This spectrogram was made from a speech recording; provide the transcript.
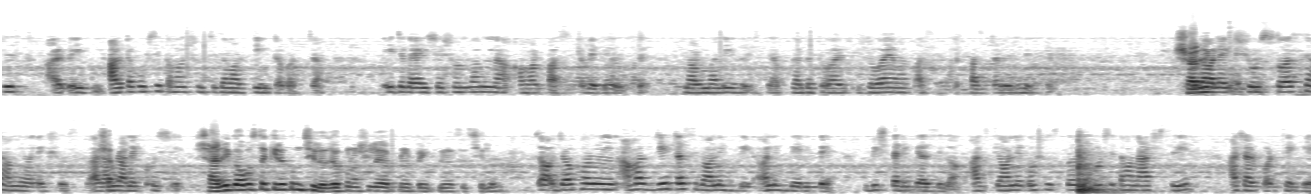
টেস্ট আর এই আলটা করছি তখন শুনছি যে আমার তিনটা বাচ্চা। এই জায়গায় এসে শুনলাম না আমার পাঁচটা বেবি হয়েছে। নর্মালি হয়েছে। আপনাদের দোয়ায় দোয়ায় আমার পাঁচ পাঁচটা বেবি হয়েছে। অনেক সুস্থ আছে আমি অনেক সুস্থ আর আমরা অনেক খুশি। শারীরিক অবস্থা কীরকম ছিল যখন আসলে আপনার প্রেগনেন্সি ছিল? যখন আমার ডেট ছিল অনেক অনেক দেরিতে। বিশ তারিখে আসছিল আজকে অনেক অসুস্থ হয়ে পড়ছি তখন আসছি। আসার পর থেকে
